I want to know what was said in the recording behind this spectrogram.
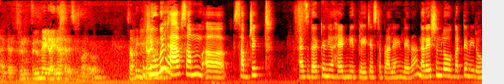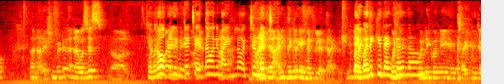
అంటే ఫిల్మ్ ఫిల్మ్ మేకర్ అయినా సరే సినిమాలో. Something have some uh, subject as a director in your head మీరు ప్లే చేసేటప్పుడు అలా ఏం లేదా? నరేషన్లో బట్టే మీరు narration and I was just ఎవరో ఒకళ్ళు imitate చేద్దామని mind లో వచ్చి ఉండొచ్చు. ఆయనకి దగ్గరగా ఏం కనిపించలేదు క్యారెక్టర్ ఎవరికి దగ్గరగా? కొన్ని కొన్ని బయట నుంచి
